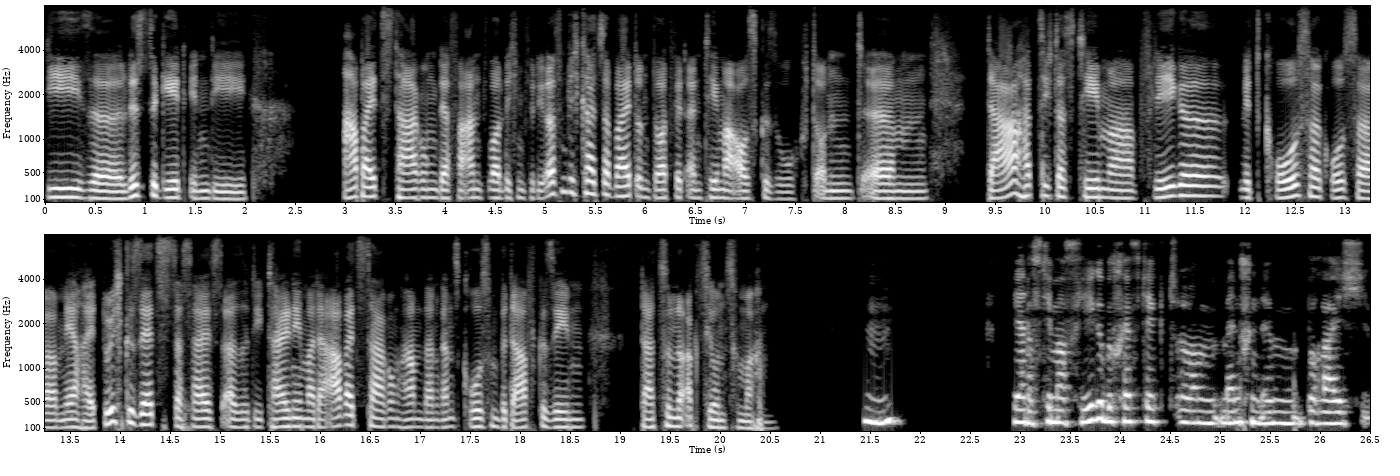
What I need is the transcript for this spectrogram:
Diese Liste geht in die Arbeitstagung der Verantwortlichen für die Öffentlichkeitsarbeit und dort wird ein Thema ausgesucht. Und ähm, da hat sich das Thema Pflege mit großer, großer Mehrheit durchgesetzt. Das heißt also, die Teilnehmer der Arbeitstagung haben dann ganz großen Bedarf gesehen, dazu eine Aktion zu machen. Mhm. Ja, das Thema Pflege beschäftigt ähm, Menschen im Bereich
